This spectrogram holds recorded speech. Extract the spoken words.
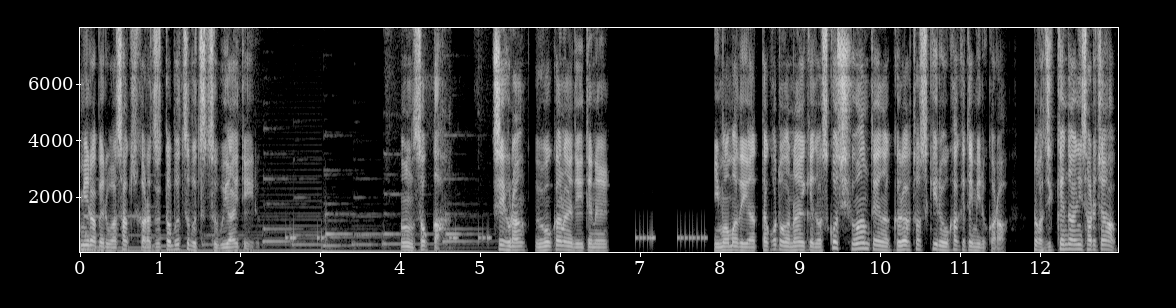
ミラベルはさっきからずっとブツブツつぶやいている。うんそっか。シフラン動かないでいてね。今までやったことがないけど少し不安定なクラフトスキルをかけてみるからなんか実験台にされちゃう。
